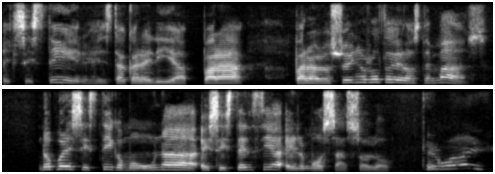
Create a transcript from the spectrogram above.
existir esta galería para, para los sueños rotos de los demás. No puede existir como una existencia hermosa solo. ¡Qué guay!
